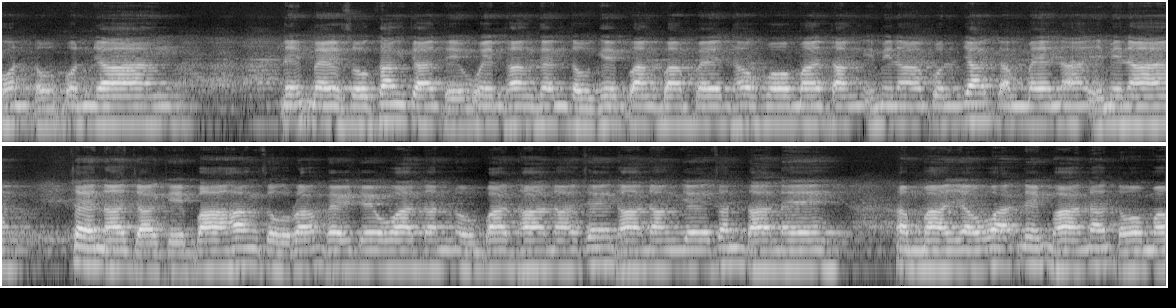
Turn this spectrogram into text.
หนตุปุญญัง นิเมสุขังจะติเวทังเทนตุเขปังปะเปทโวมาตังอิมินาปุญญกัมเมนาอิมินาเสนาจักกิปาหังสุรเพเจวัตันุปาทานาเชธานังเยสันตาเนธรรมายาวะนิพพานโตมะ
